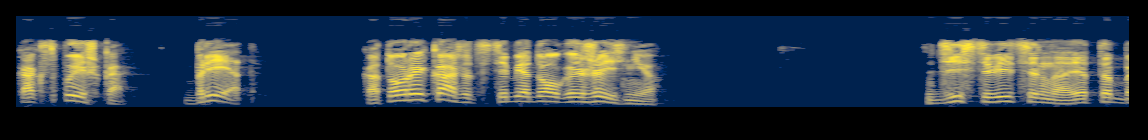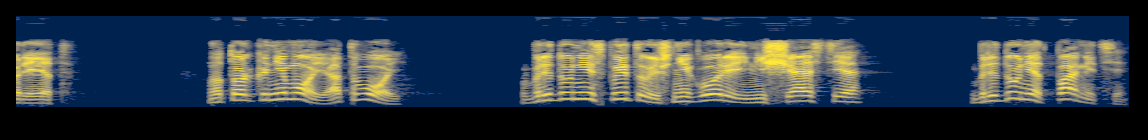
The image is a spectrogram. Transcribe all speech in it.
как вспышка, бред, который кажется тебе долгой жизнью. Действительно, это бред. Но только не мой, а твой. В бреду не испытываешь ни горя и ни счастья. В бреду нет памяти.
